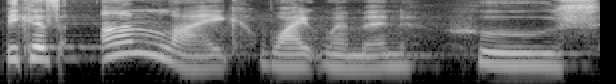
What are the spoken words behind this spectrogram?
Because unlike white women whose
